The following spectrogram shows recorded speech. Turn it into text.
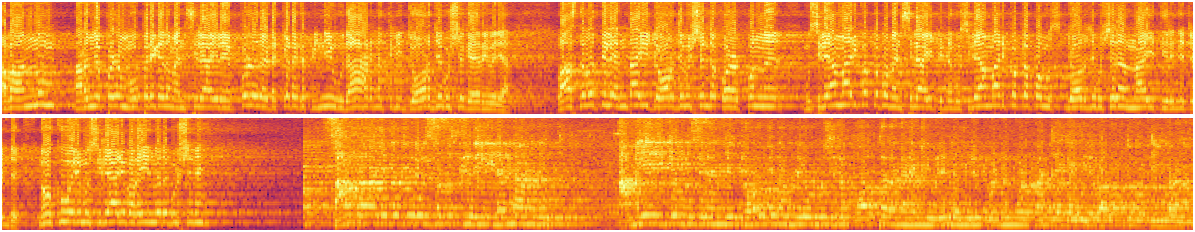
അപ്പൊ അന്നും പറഞ്ഞപ്പോഴും മൂപ്പരിക്കത് മനസ്സിലായില്ല. എപ്പോഴും ഇടയ്ക്കിടയ്ക്ക് പിന്നെ ഉദാഹരണത്തിൽ ജോർജ് ബുഷ് കയറി വരിക. വാസ്തവത്തിൽ എന്താ ഈ ജോർജ് ബുഷന്റെ കുഴപ്പമെന്ന് മുസ്ലിംമാർക്കൊക്കെ ഇപ്പൊ മനസ്സിലായിട്ടുണ്ട്. മുസ്ലിംമാർക്കൊക്കെ ഇപ്പൊ ജോർജ് ബുഷൻ നന്നായി തിരിഞ്ഞിട്ടുണ്ട്. നോക്കൂ ഒരു മുസ്ലിയാർ പറയുന്നത് ബുഷിനെ. അമേരിക്കൻ പ്രസിഡന്റ് ജോർജ് ഡബ്ല്യു ബുഷിന് പുറത്തിറങ്ങണമെങ്കിൽ ഒരു കയ്യിൽ പെണ്ണുങ്ങളും മറ്റേ കയ്യിൽ വളർത്തു കുട്ടിയും വേണം.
